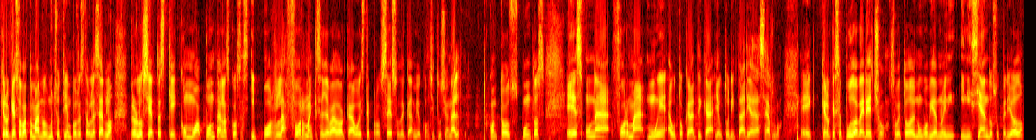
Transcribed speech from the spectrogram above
Creo que eso va a tomarnos mucho tiempo restablecerlo, pero lo cierto es que como apuntan las cosas y por la forma en que se ha llevado a cabo este proceso de cambio constitucional, con todos sus puntos, es una forma muy autocrática y autoritaria de hacerlo. Eh, creo que se pudo haber hecho, sobre todo en un gobierno iniciando su periodo,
